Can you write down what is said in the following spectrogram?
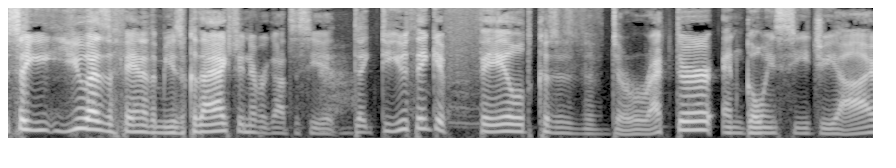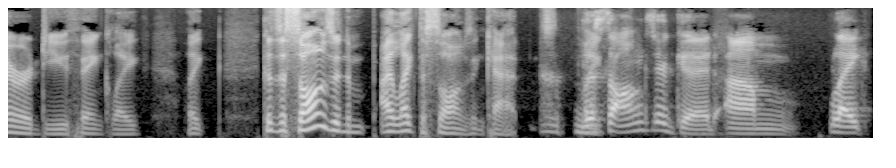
so? You, you as a fan of the music, because I actually never got to see it. Like, do you think it failed because of the director and going CGI, or do you think like like because the songs in the I like the songs in Cat. The songs are good. Um, like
